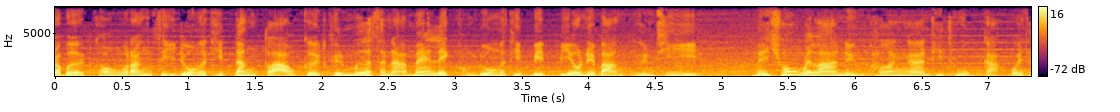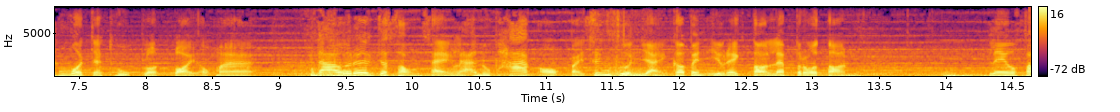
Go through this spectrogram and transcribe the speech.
ระเบิดของรังสีดวงอาทิตย์ดังกล่าวเกิดขึ้นเมื่อสนามแม่เหล็กของดวงอาทิตย์บิดเบี้ยวในบางพื้นที่ ในช่วงเวลาหนึ่งพลังงานที่ถูกกักไว้ทั้งหมดจะถูกปลดปล่อยออกมา ดาวฤกษ์จะส่องแสงและอนุภาคออกไปซึ่งส่วนใหญ่ก็เป็นอิเล็กตรอนและโปรตอน เปลวไฟ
